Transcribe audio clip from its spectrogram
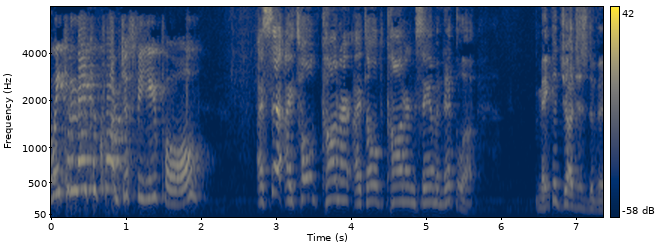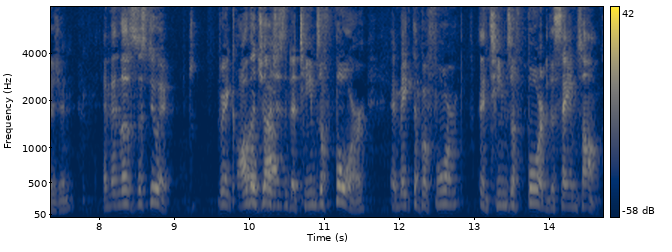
we can make a quad just for you, Paul. I said I told Connor, I told Connor and Sam and Nicola, make a judges division, and then let's just do it. Break all the okay. judges into teams of four and make them perform in teams of four to the same song.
